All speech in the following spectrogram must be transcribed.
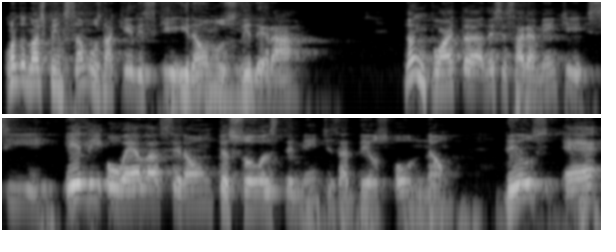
quando nós pensamos naqueles que irão nos liderar, não importa necessariamente se ele ou ela serão pessoas tementes a Deus ou não. Deus é,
